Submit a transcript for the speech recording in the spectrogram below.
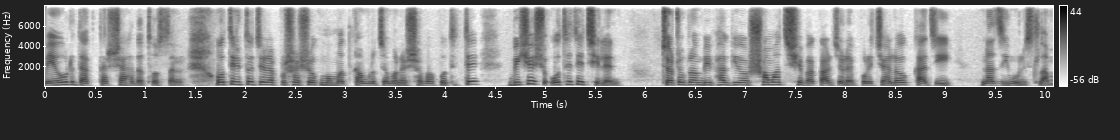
mayor doctor Shahadat Hossain. অতিরিক্ত জেলা প্রশাসক মোহাম্মদ কামরুজ্জামানের সভাপতিত্বে বিশেষ অতিথি ছিলেন চট্টগ্রাম বিভাগীয় সমাজ সেবা কার্যালয় পরিচালক কাজী নাজিমুল ইসলাম।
